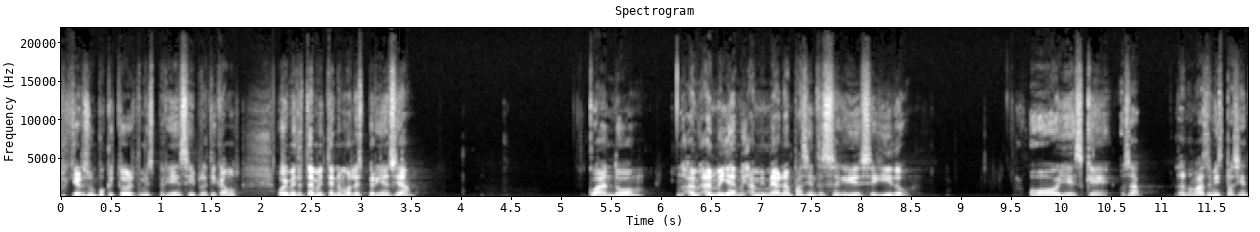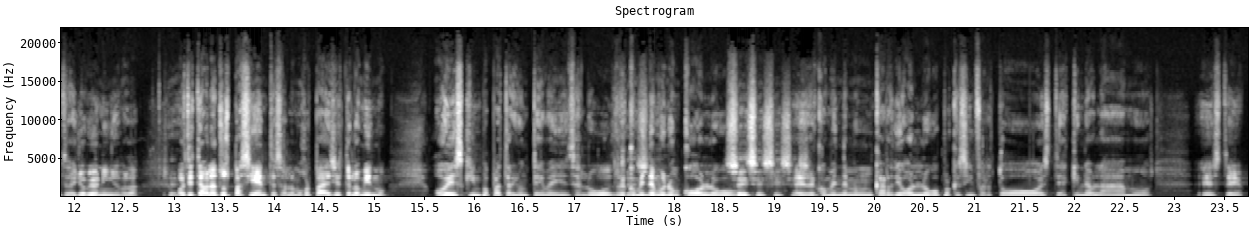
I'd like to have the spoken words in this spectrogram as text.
si quieres, un poquito de mi experiencia y platicamos. Obviamente también tenemos la experiencia cuando... A, a mí, a, mí, a mí me hablan pacientes segui- seguido. Oye, es que, o sea, las mamás de mis pacientes, yo veo niños, ¿verdad? Sí. O a ti te hablan tus pacientes, a lo mejor para decirte lo mismo. Oye, es que mi papá trae un tema de salud, recomiéndame sí. un oncólogo. Sí, sí, sí. sí, Eh, sí. recomiéndame un cardiólogo porque se infartó, este, ¿a quién le hablamos? Este,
